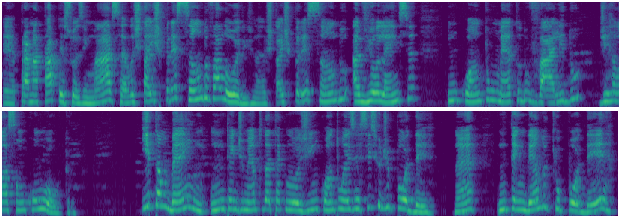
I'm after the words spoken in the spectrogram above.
é, para matar pessoas em massa, ela está expressando valores, né? está expressando a violência enquanto um método válido de relação com o outro. E também um entendimento da tecnologia enquanto um exercício de poder, né? entendendo que o poder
